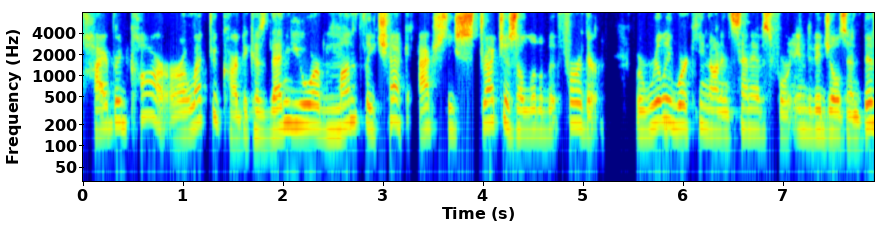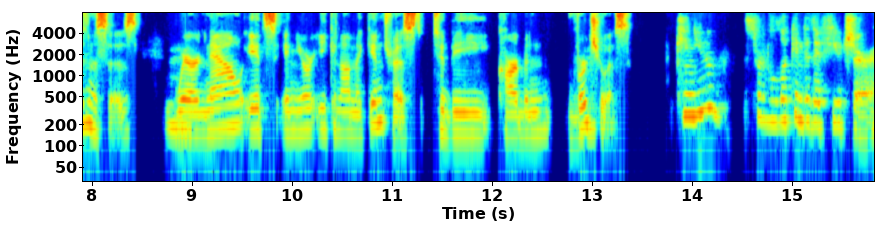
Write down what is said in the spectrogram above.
hybrid car or electric car because then your monthly check actually stretches a little bit further we're really working on incentives for individuals and businesses mm-hmm. where now it's in your economic interest to be carbon virtuous can you sort of look into the future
